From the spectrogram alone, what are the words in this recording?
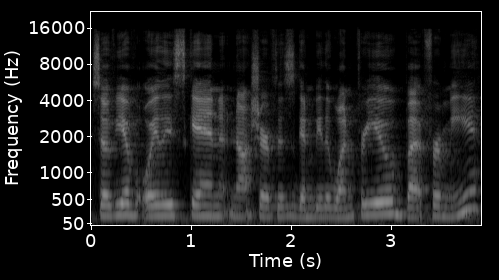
So if you have oily oily skin, not sure if this is going to be the one for you, but for me,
